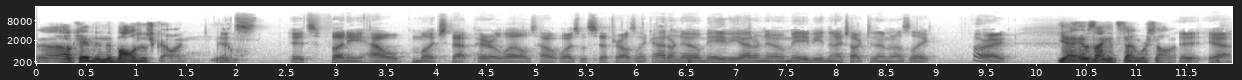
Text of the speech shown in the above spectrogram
uh, okay, then the ball's just going. It's it's funny how much that parallels how it was with Sifter. I was like, I don't know, maybe, I don't know, maybe, and then I talked to them and I was like, all right, Yeah, it was like it's done. We're selling it. it, yeah,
